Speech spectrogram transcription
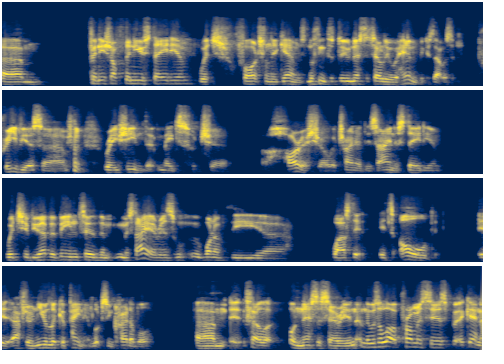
Um, finish off the new stadium, which fortunately again was nothing to do necessarily with him because that was a previous um, regime that made such a, a, horror show of trying to design a stadium. Which, if you've ever been to the Mestalla, is one of the uh, whilst it, it's old, it, after a new lick of paint, it looks incredible. Um, it felt unnecessary, and, and, there was a lot of promises. But again,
